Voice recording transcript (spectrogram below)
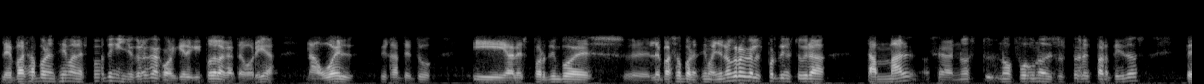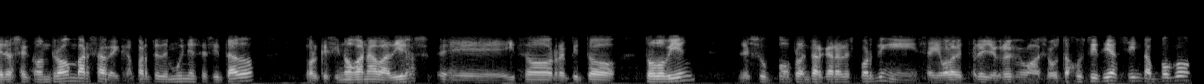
le pasa por encima al Sporting y yo creo que a cualquier equipo de la categoría. Nahuel, fíjate tú. Y al Sporting pues eh, le pasó por encima. Yo no creo que el Sporting estuviera tan mal, o sea, no, no fue uno de sus peores partidos, pero se encontró un Barça que aparte de muy necesitado, porque si no ganaba Dios, eh, hizo, repito, todo bien, le supo plantar cara al Sporting y se llevó la victoria, yo creo que con absoluta justicia, sin tampoco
